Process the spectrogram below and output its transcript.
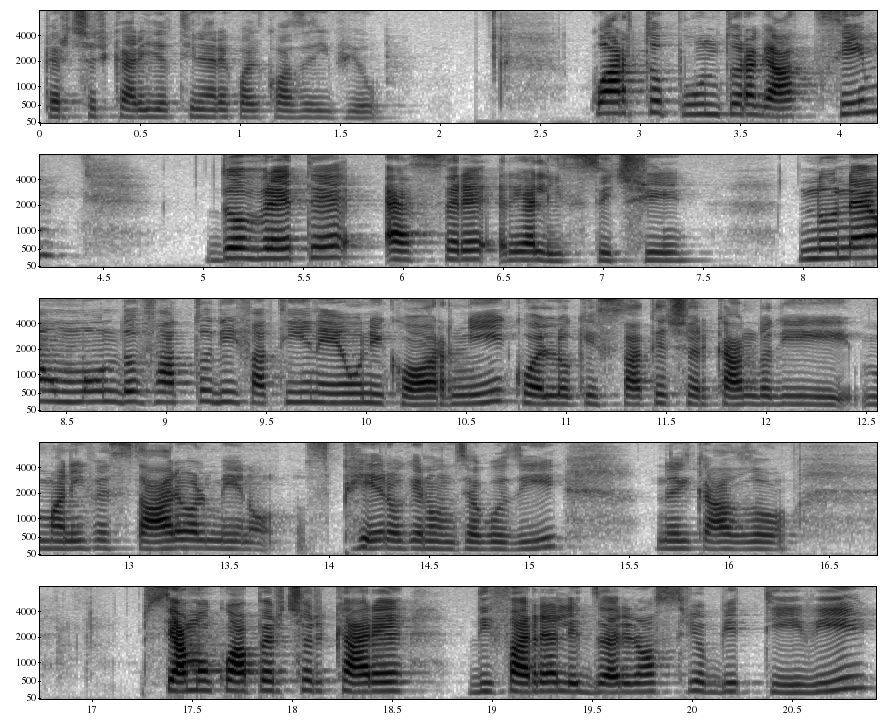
per cercare di ottenere qualcosa di più. Quarto punto, ragazzi, dovrete essere realistici. Non è un mondo fatto di fatine e unicorni, quello che state cercando di manifestare, o almeno spero che non sia così. Nel caso, siamo qua per cercare di far realizzare i nostri obiettivi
